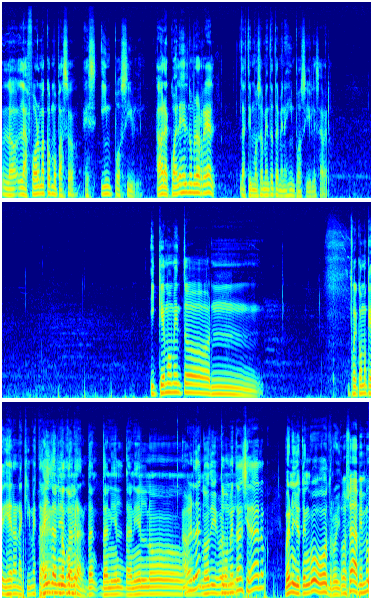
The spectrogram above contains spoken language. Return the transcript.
Lo- la forma como pasó. Es imposible. Ahora, ¿cuál es el número real? Lastimosamente también es imposible saberlo. ¿Y qué momento mm, fue como que dijeron aquí me está Ahí Daniel, no compraron? Dan- Daniel, Daniel no, ¿Ah, verdad? no dijo. ¿Tu el- momento de ansiedad, loco? Bueno, yo tengo otro. y- O sea, a mí me,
